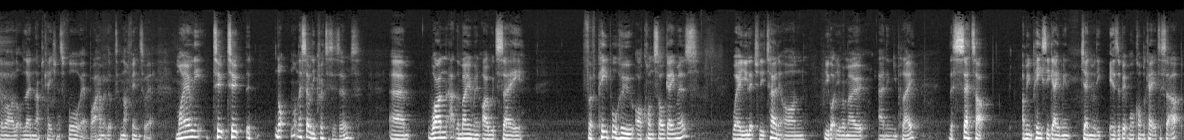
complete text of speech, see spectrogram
There are a lot of learning applications for it, but I haven't looked enough into it. My only two two, not not necessarily criticisms. Um, one at the moment, I would say, for people who are console gamers, where you literally turn it on, you got your remote, and then you play. The setup, I mean, PC gaming generally is a bit more complicated to set up.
